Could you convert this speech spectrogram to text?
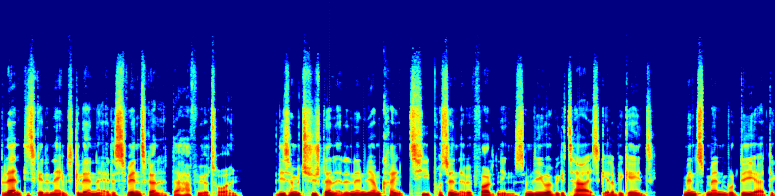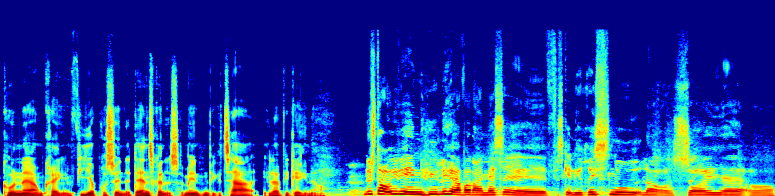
Blandt de skandinaviske lande er det svenskerne, der har føretrøjen. Ligesom i Tyskland er det nemlig omkring 10% af befolkningen, som lever vegetarisk eller vegansk, mens man vurderer, at det kun er omkring 4% af danskerne, som er enten vegetarer eller veganere. Nu står vi ved en hylde her, hvor der er en masse øh, forskellige risnudler og soja og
